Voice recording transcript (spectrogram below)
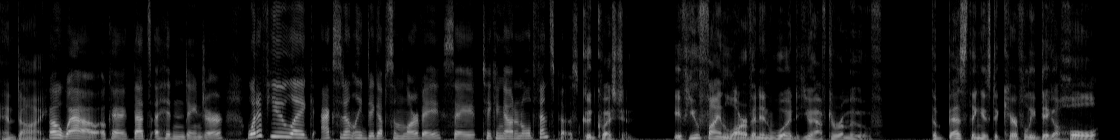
and die. Oh, wow. Okay. That's a hidden danger. What if you, like, accidentally dig up some larvae, say, taking out an old fence post? Good question. If you find larvae in wood you have to remove, the best thing is to carefully dig a hole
